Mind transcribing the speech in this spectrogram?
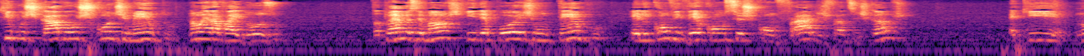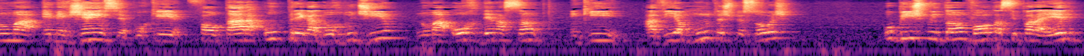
que buscava o escondimento, não era vaidoso. Tanto é, meus irmãos, que depois de um tempo ele conviver com os seus confrades franciscanos, é que numa emergência, porque faltara o pregador do dia, numa ordenação em que havia muitas pessoas, o bispo então volta-se para ele,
